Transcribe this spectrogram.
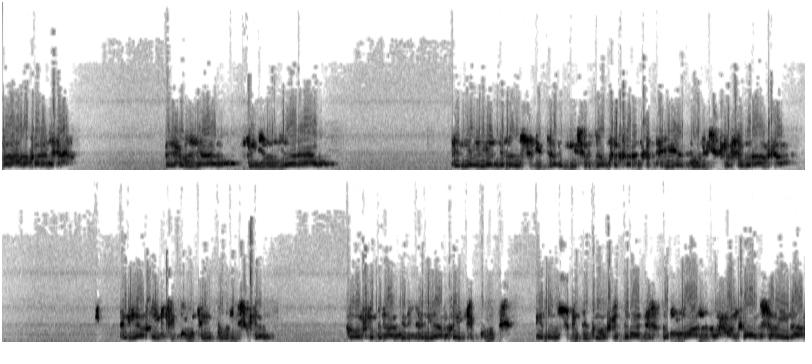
madaxda qaranka. Madaxweynaha ra'iisul wasaaraha taliyaha nabasugidda iyo sirdoonka qaranka taliyaha booliska federaalka. Taliyaha qaybta guud ee booliska gobolka banaadir taliyaha qaybta guud ee nabasugidda gobolka banaadir. Dhammaan waxaan ka codsanaynaa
